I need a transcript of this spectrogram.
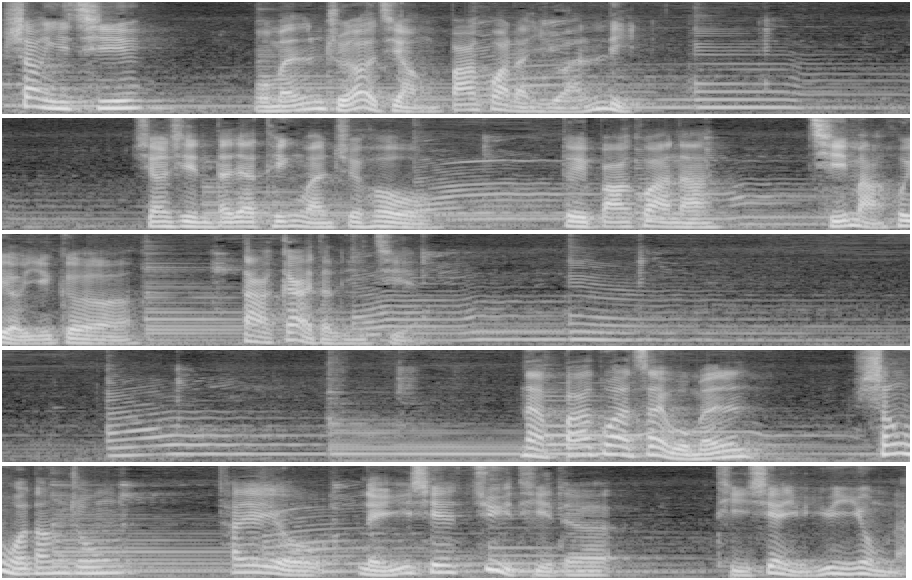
上一期我们主要讲八卦的原理，相信大家听完之后，对八卦呢，起码会有一个大概的理解。那八卦在我们生活当中。它又有哪一些具体的体现与运用呢？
